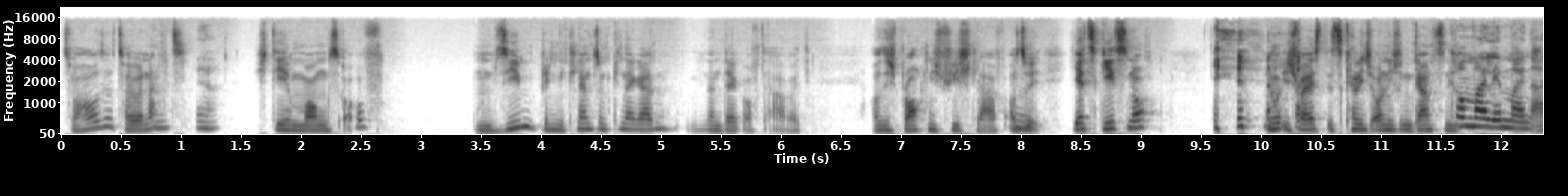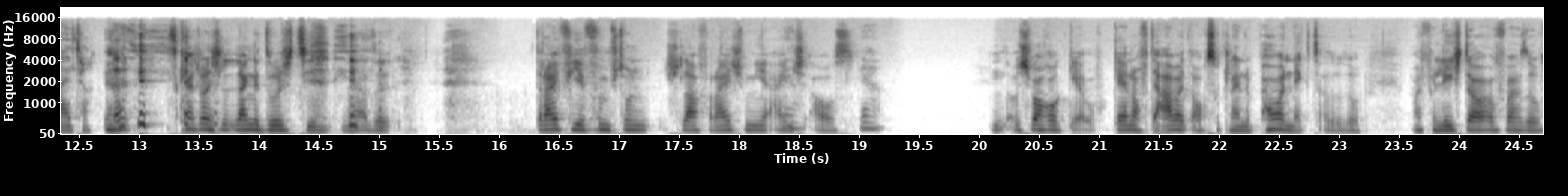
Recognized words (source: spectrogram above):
zu Hause, zwei Uhr nachts. Ja. Ich stehe morgens auf, um sieben, bringe die Kleinen zum Kindergarten und dann direkt auf der Arbeit. Also ich brauche nicht viel Schlaf. Also mhm. jetzt geht's noch. Nur ich weiß, das kann ich auch nicht im Ganzen. Komm mal in mein Alter. das kann ich auch nicht lange durchziehen. Ne? Also drei, vier, fünf Stunden Schlaf reichen mir eigentlich ja. aus. Ja. Ich mache auch gerne auf der Arbeit auch so kleine Powernacks. Also so, manchmal lege ich da einfach so,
